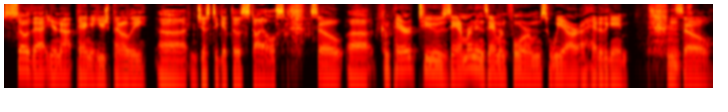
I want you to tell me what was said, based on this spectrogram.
so that you're not paying a huge penalty uh, just to get those styles. So uh, compared to Xamarin and Xamarin Forms, we are ahead of the game. Mm. So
